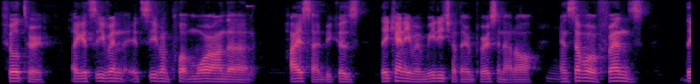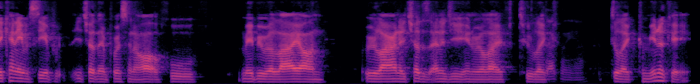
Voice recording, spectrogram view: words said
filter like it's even it's even put more on the high side because they can't even meet each other in person at all Mm. and several friends they can't even see each other in person at all who maybe rely on rely on each other's energy in real life to like exactly. Yeah. to like communicate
